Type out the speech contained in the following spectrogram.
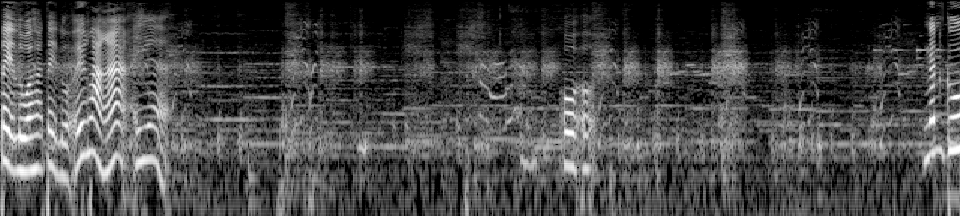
เตะรัวฮะเตะรัวเอ้ยหลังอะไอ้เหี้ยโอ้โอ้เงินกู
